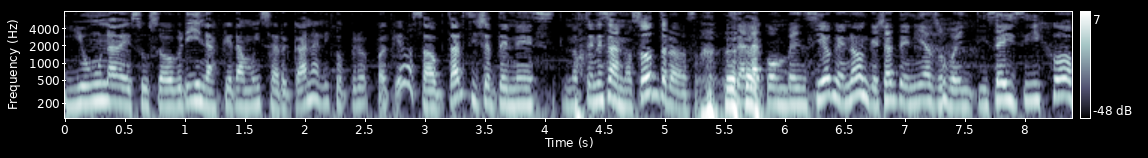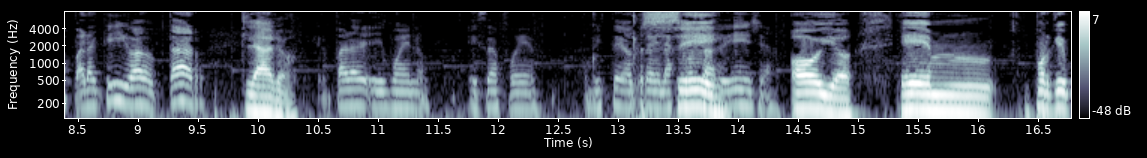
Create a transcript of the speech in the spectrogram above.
y una de sus sobrinas, que era muy cercana, le dijo, pero ¿para qué vas a adoptar si ya tenés, nos tenés a nosotros? O sea, la convenció que no, que ya tenía sus 26 hijos, ¿para qué iba a adoptar? Claro. Para, eh, bueno, esa fue, viste, otra de las Sí, cosas de ella. Obvio. Em, porque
